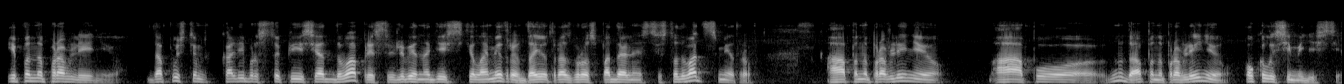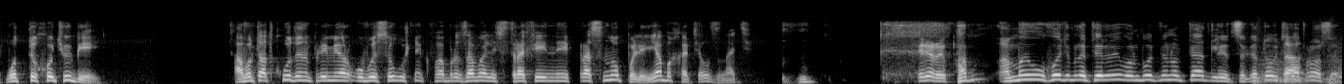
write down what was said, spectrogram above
и по направлению. Допустим, калибр 152 при стрельбе на 10 километров дает разброс по дальности 120 метров, а по направлению, а по, ну да, по направлению около 70. Вот ты хоть убей – а вот откуда, например, у ВСУшников образовались трофейные краснополи, я бы хотел знать. Перерыв. А, а мы уходим на перерыв, он будет минут пять длиться. Готовьте да. вопросы.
